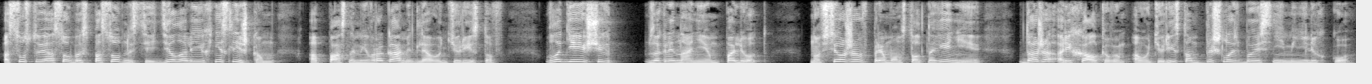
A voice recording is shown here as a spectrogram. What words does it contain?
Отсутствие особых способностей делали их не слишком опасными врагами для авантюристов, владеющих заклинанием «полет». Но все же в прямом столкновении даже орехалковым авантюристам пришлось бы с ними нелегко.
